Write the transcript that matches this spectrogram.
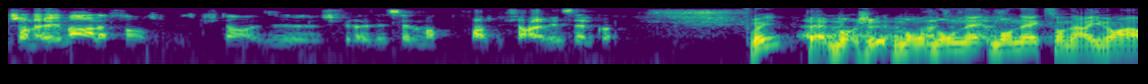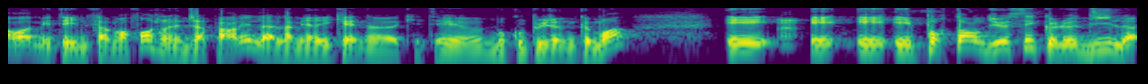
j'en- avais marre à la fin. Je me dis, putain, vas-y, je fais la vaisselle maintenant. Enfin, je vais faire la vaisselle, quoi. Oui, Euh, mon, je- ex en arrivant à Rome était une femme enfant, j'en ai déjà parlé, la- l'américaine euh, qui était euh, beaucoup plus jeune que moi. Et, et, et, et pourtant, Dieu sait que le deal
